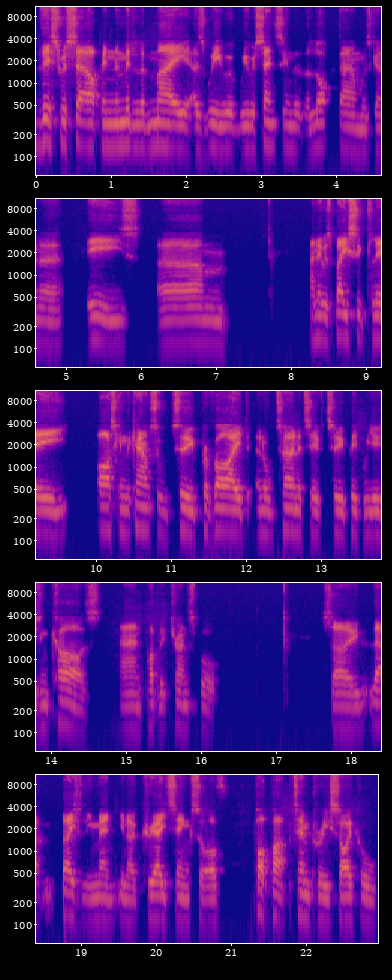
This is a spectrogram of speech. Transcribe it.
this was set up in the middle of May as we were we were sensing that the lockdown was going to ease, um, and it was basically asking the council to provide an alternative to people using cars and public transport. So that basically meant, you know, creating sort of pop up temporary cycle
